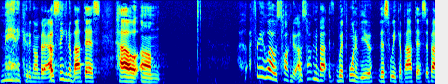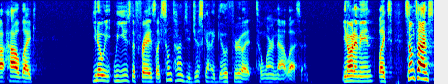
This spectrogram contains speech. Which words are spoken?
Man, it could have gone better. I was thinking about this, how um, forget who I was talking to. I was talking about with one of you this week about this, about how like, you know, we, we use the phrase like sometimes you just got to go through it to learn that lesson. You know what I mean? Like sometimes,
